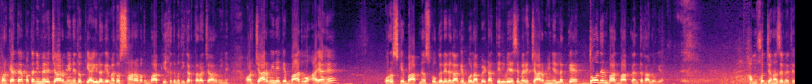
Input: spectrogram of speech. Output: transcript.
اور کہتا ہے، پتہ نہیں میرے چار مہینے تو کیا ہی لگے، میں تو سارا وقت باپ کی خدمت ہی کرتا رہا چار مہینے۔ اور چار مہینے کے بعد وہ آیا ہے اور اس کے باپ نے اس کو گلے لگا کے بولا، بیٹا، تیری وجہ سے میرے چار مہینے لگ گئے، دو دن بعد باپ کا انتقال ہو گیا۔ ہم خود جنازے میں تھے،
